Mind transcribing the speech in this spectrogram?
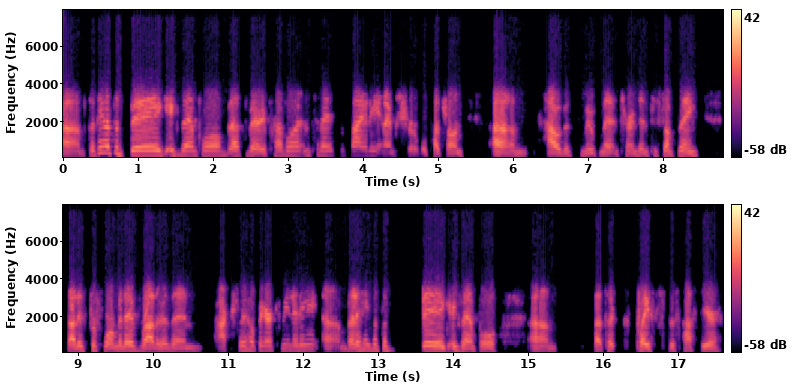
Um, so I think that's a big example that's very prevalent in today's society, and I'm sure we'll touch on um, how this movement turned into something that is performative rather than actually helping our community. Um, but I think that's a big example um, that took place this past year.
